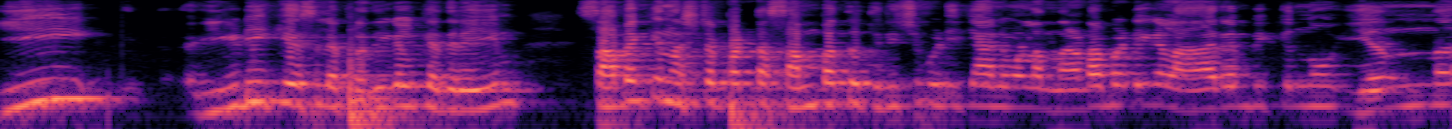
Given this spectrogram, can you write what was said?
ഈ ഇ ഡി കേസിലെ പ്രതികൾക്കെതിരെയും സഭയ്ക്ക് നഷ്ടപ്പെട്ട സമ്പത്ത് തിരിച്ചുപിടിക്കാനുമുള്ള നടപടികൾ ആരംഭിക്കുന്നു എന്ന്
